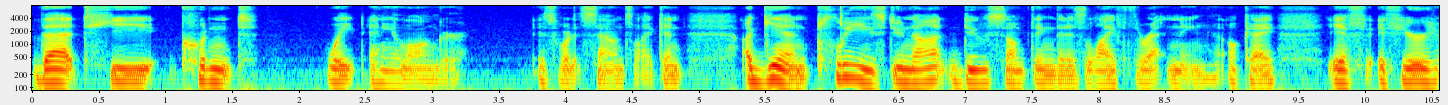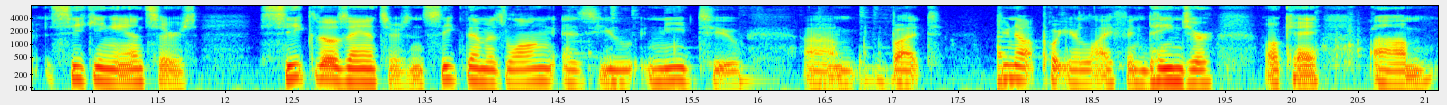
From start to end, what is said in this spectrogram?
that he couldn't wait any longer is what it sounds like. And again, please do not do something that is life threatening, okay? If if you're seeking answers, seek those answers and seek them as long as you need to. Um, but do not put your life in danger, okay? Um,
